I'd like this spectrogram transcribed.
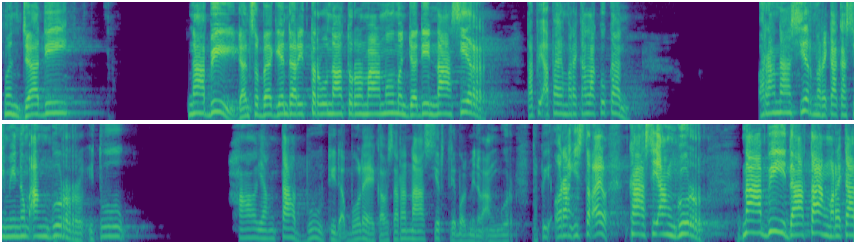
menjadi nabi dan sebagian dari teruna-turunamu menjadi nasir. Tapi apa yang mereka lakukan? Orang nasir mereka kasih minum anggur. Itu hal yang tabu tidak boleh. Kalau secara nasir tidak boleh minum anggur. Tapi orang Israel kasih anggur. Nabi datang mereka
